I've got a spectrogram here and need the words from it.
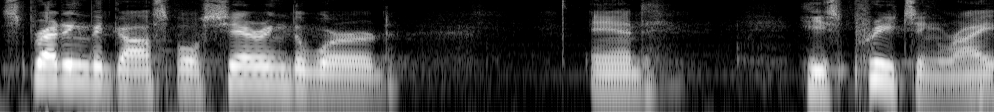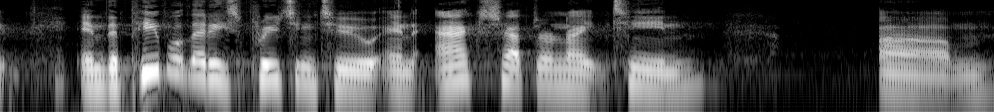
spreading the gospel, sharing the word, and he's preaching, right? And the people that he's preaching to in Acts chapter 19 um,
